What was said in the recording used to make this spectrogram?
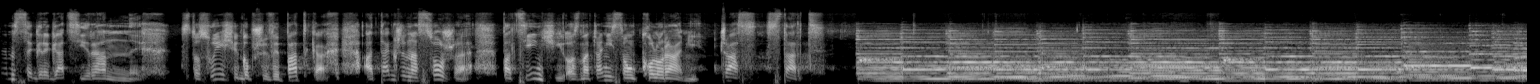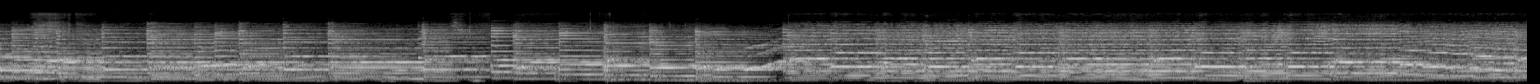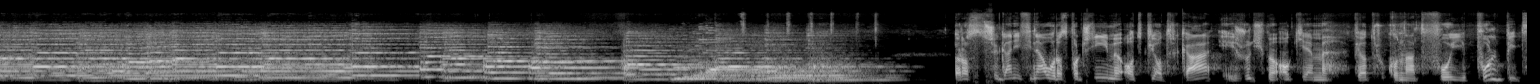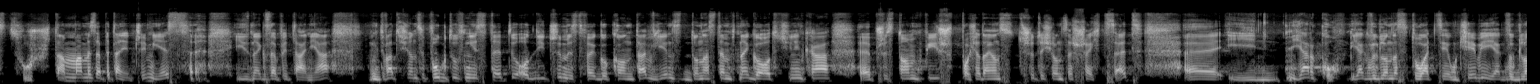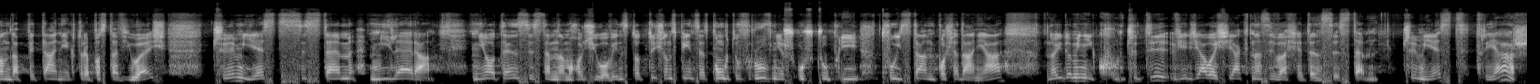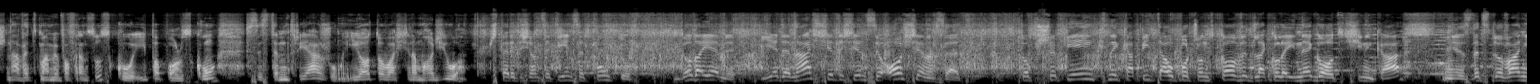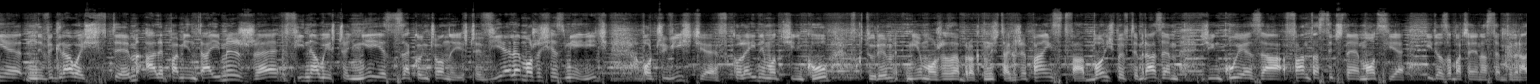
System segregacji rannych. Stosuje się go przy wypadkach, a także na sorze. Pacjenci oznaczani są kolorami. Czas, start. Rozstrzyganie finału rozpocznijmy od Piotrka i rzućmy okiem, Piotrku, na twój pulpit. Cóż, tam mamy zapytanie, czym jest? I znak zapytania. 2000 punktów niestety odliczymy z twojego konta, więc do następnego odcinka e, przystąpisz posiadając 3600. E, I Jarku, jak wygląda sytuacja u ciebie? Jak wygląda pytanie, które postawiłeś? Czym jest system Millera? Nie o ten system nam chodziło, więc to 1500 punktów również uszczupli twój stan posiadania. No i Dominiku, czy ty wiedziałeś, jak nazywa się ten system? Czym jest triaż? Nawet mamy po francusku i po polsku system triażu. I o to właśnie nam chodziło. 4500 punktów. Dodajemy 11800. To przepiękny kapitał początkowy dla kolejnego odcinka. Zdecydowanie wygrałeś w tym, ale pamiętajmy, że finał jeszcze nie jest zakończony. Jeszcze wiele może się zmienić. Oczywiście w kolejnym odcinku, w którym nie może zabraknąć także Państwa. Bądźmy w tym razem. Dziękuję za fantastyczne emocje i do zobaczenia następnym razem.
